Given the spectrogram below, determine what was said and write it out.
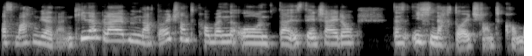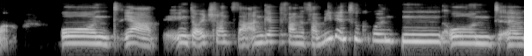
was machen wir dann? In China bleiben, nach Deutschland kommen und dann ist die Entscheidung, dass ich nach Deutschland komme. Und ja, in Deutschland da angefangen, Familien zu gründen und äh,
